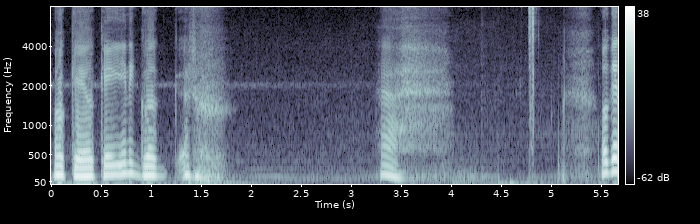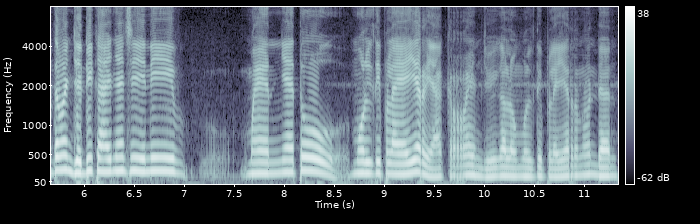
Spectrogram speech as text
Oke oke ini gua aduh. Hah. Oke teman jadi kayaknya sih ini mainnya itu multiplayer ya keren juga kalau multiplayer non dan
